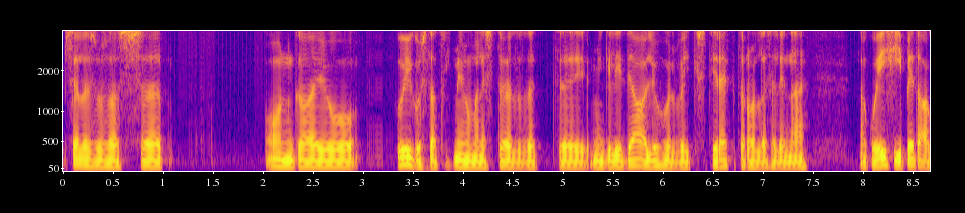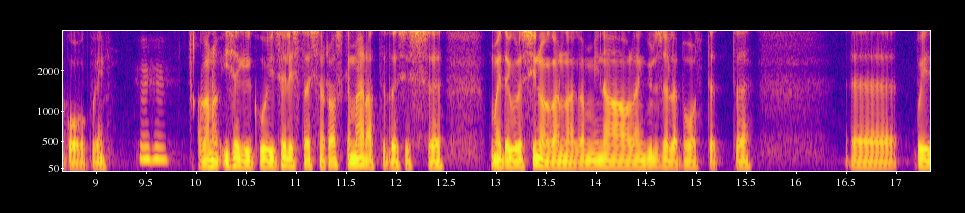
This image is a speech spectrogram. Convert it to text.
selles osas äh, on ka ju õigustatult minu meelest öeldud, et äh, mingil ideaaljuhul võiks direktor olla selline nagu esipedagoog või mm. -hmm. aga no isegi kui sellist asja on raske määratleda, siis äh, ma ei tea, kuidas sinuga on, aga mina olen küll selle poolt, et või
